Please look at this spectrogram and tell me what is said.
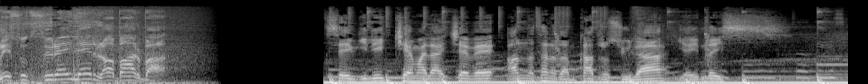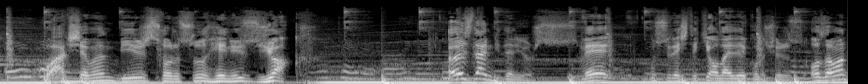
Mesut Süreyle Rabarba. Sevgili Kemal Ayça ve Anlatan Adam kadrosuyla yayındayız. Bu akşamın bir sorusu henüz yok. Özlem gideriyoruz ve bu süreçteki olayları konuşuyoruz. O zaman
